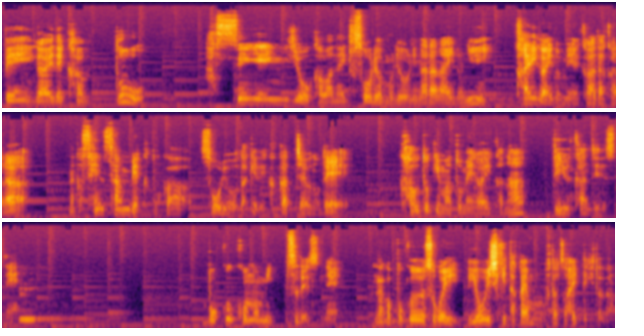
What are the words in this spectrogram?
ペーン以外で買うと、8000円以上買わないと送料無料にならないのに、海外のメーカーだから、なんか1300とか送料だけでかかっちゃうので、買うときまとめ買いかなっていう感じですね。僕この3つですね。なんか僕すごい美容意識高いもの2つ入ってきたな。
